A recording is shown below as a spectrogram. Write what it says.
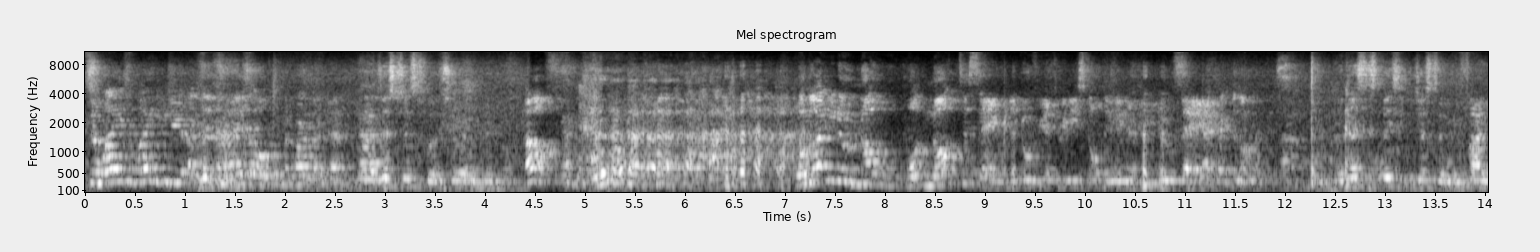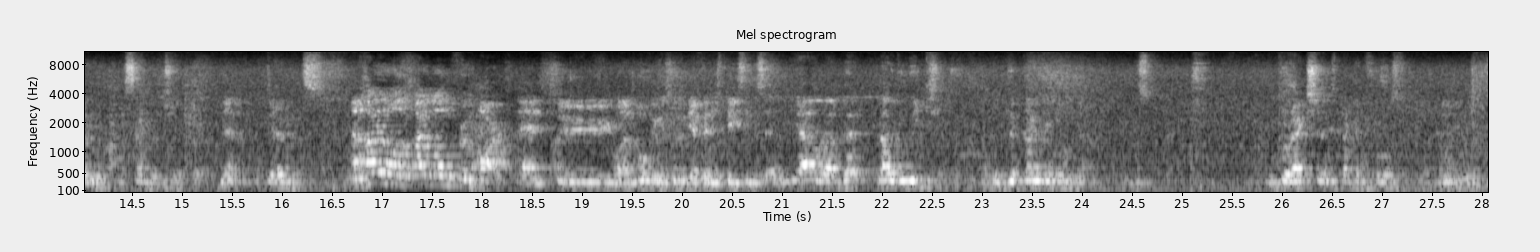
So why is why do you do it like this? Why is it all apart like that? Uh, that's just for the show and people. Oh. well, now you know not what not to say when you go for your 3D sculpting interview. You don't say, "I picked them up like this." But this is basically just a final assemblage of the, Yeah. of the elements. And how long, how long from art then to what I'm hoping is going to be a finished piece in the set? Yeah, well, that, about a week, depending on the, on the, the corrections back and forth. maybe a week.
